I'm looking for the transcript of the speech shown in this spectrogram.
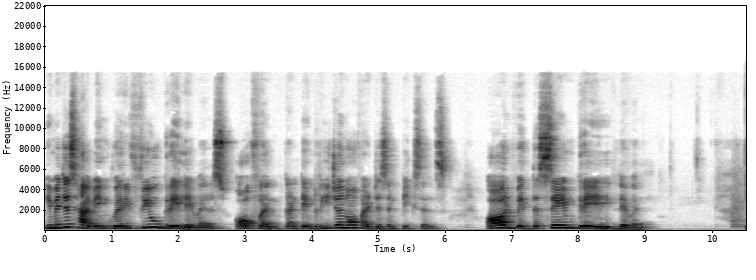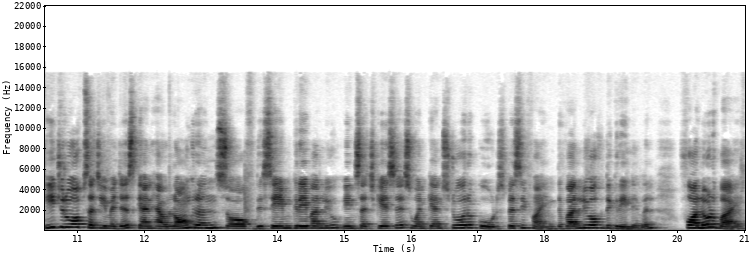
Images having very few gray levels often contain region of adjacent pixels all with the same gray level each row of such images can have long runs of the same gray value. In such cases, one can store a code specifying the value of the gray level followed by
